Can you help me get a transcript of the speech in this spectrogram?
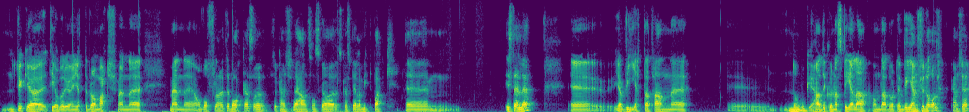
nu tycker jag Theodor gör en jättebra match. Men, eh, men eh, om Våfflan är tillbaka så, så kanske det är han som ska, ska spela mittback ehm, eh, istället. jag vet att han eh, eh, nog hade kunnat spela om det hade varit en VM-final kanske.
